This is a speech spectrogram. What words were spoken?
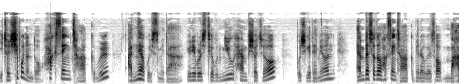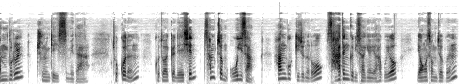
2015년도 학생 장학금을 안내하고 있습니다. University of New Hampshire죠. 보시게 되면 엠베서더 학생 장학금이라고 해서 만 불을 주는 게 있습니다. 조건은 고등학교 내신 3.5 이상, 한국 기준으로 4등급 이상이어야 하고요. 영어 성적은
